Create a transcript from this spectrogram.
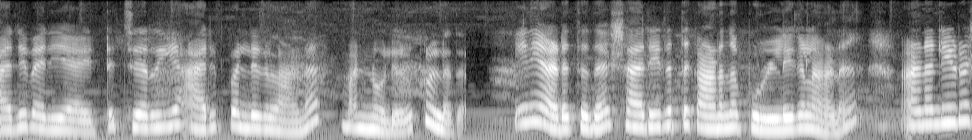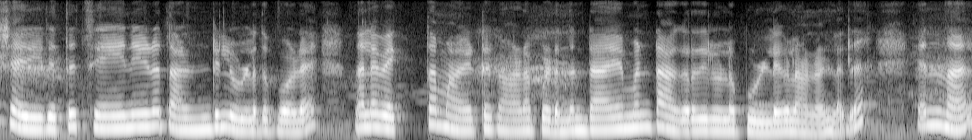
വരി വരിയായിട്ട് ചെറിയ അരിപ്പല്ലുകളാണ് മണ്ണൂലുകൾക്കുള്ളത്. ഇനി അടുത്തത് ശരീരത്ത് കാണുന്ന പുള്ളികളാണ്. അണലിയുടെ ശരീരത്ത് ചേനയുടെ തണ്ടിലുള്ളതുപോലെ നല്ല വ്യക്തമായിട്ട് കാണപ്പെടുന്ന ഡയമണ്ട് ആകൃതിയിലുള്ള പുള്ളികളാണുള്ളത്. എന്നാൽ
